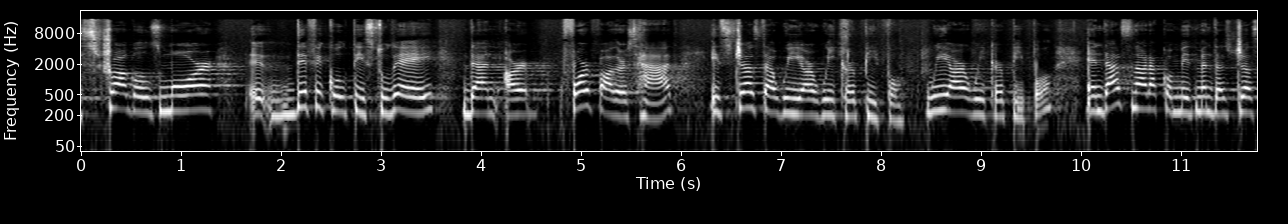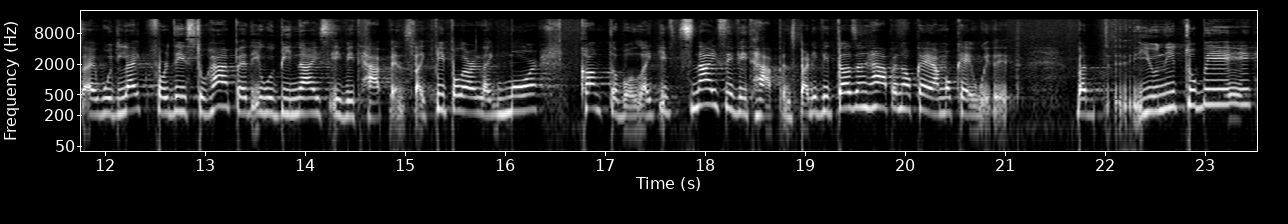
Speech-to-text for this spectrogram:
struggles, more uh, difficulties today than our forefathers had. It's just that we are weaker people. We are weaker people. And that's not a commitment that's just, I would like for this to happen. It would be nice if it happens. Like people are like more comfortable. Like it's nice if it happens, but if it doesn't happen, okay, I'm okay with it. But you need to be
